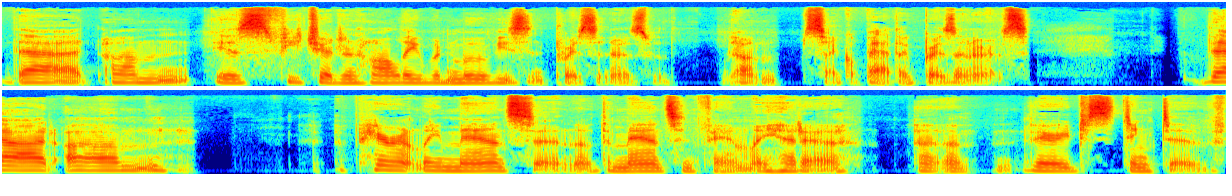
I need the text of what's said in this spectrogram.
that um, is featured in Hollywood movies and prisoners with um, psychopathic prisoners. That um, apparently Manson of the Manson family had a, a, very distinctive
